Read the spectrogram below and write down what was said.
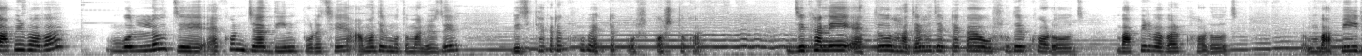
বাপির বাবা বলল যে, এখন যা দিন পড়েছে, আমাদের মতো মানুষদের বেঁচে থাকাটা খুব একটা কষ্টকর। যেখানে এত হাজার হাজার টাকা ওষুধের খরচ, বাপির বাবার খরচ, বাপির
